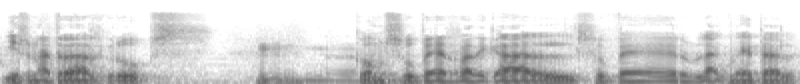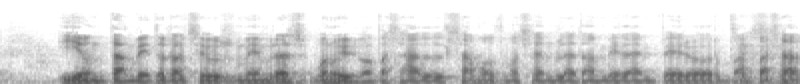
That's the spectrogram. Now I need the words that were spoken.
I és un altre dels grups Mm, no. com super radical, super black metal, i on també tots els seus membres... Bueno, i va passar el Samoth, me sembla, també d'Emperor, va sí, passar...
